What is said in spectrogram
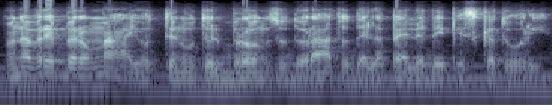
non avrebbero mai ottenuto il bronzo dorato della pelle dei pescatori,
